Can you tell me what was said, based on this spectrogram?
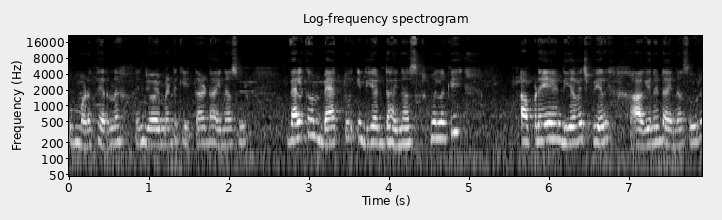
ਘੁੰਮਣ ਫਿਰਨ ਇੰਜੋਇਮੈਂਟ ਕੀਤਾ dinosaur welcome back to India dinosaur ਮਤਲਬ ਕਿ ਆਪਣੇ ਇੰਡੀਆ ਵਿੱਚ ਫਿਰ ਆ ਗਏ ਨੇ ਡਾਇਨਾਸੌਰ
